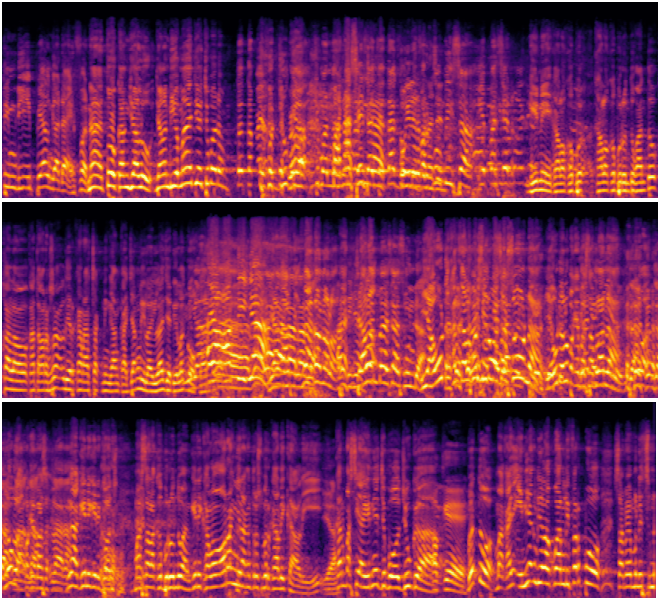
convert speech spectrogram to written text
tim di IPL nggak ada effort. Nah tuh Kang Jalu, jangan diam aja coba dong. Tetap effort juga. Cuman Panasin kan? dari Liverpool bisa. Iya pasti ada. Gini kalau keber, kalau keberuntungan tuh kalau kata orang Sunda lir karacak ninggang kajang lila-lila jadi legok Nggak kan. Eh, artinya? Ya, arti- nggak, no, no, no. Eh, Artinya. Jalan bahasa Sunda. Ya udah kan kalau bersih bahasa Sunda. Ya udah lu pakai bahasa Belanda. Enggak, Lu enggak, enggak, pakai bahasa. enggak, enggak. Enggak gini gini coach. Masalah keberuntungan. Gini kalau orang nyerang terus berkali-kali Ya. kan pasti akhirnya jebol juga. Oke. Betul. Makanya ini yang dilakukan Liverpool sampai menit 90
